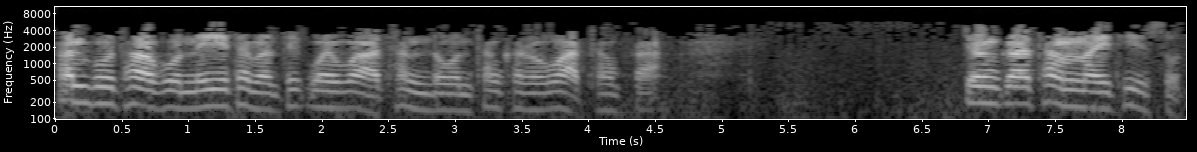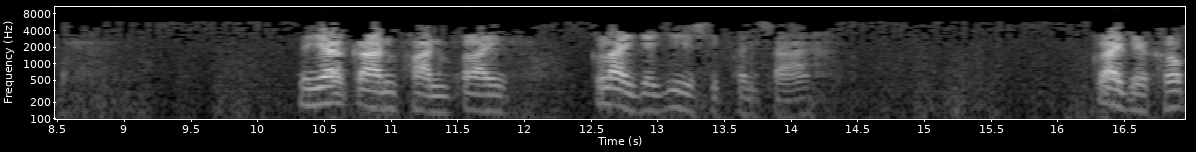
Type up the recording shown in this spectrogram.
ท่านผู้เฒ่าผู้นี้ท่านบันทึกไว้ว่าท่านโดนทั้งคารวะทั้งพระจนกระทั่งในที่สุด ระยะการผ่านไปใกล้จะยี่สิบพรรษา ใกล้จะครบ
